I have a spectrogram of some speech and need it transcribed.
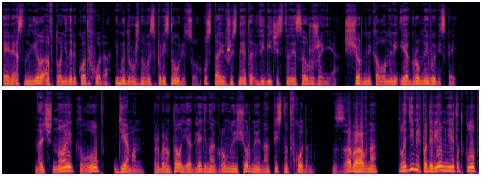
Элли остановила авто недалеко от входа, и мы дружно высыпались на улицу, уставившись на это величественное сооружение с черными колоннами и огромной вывеской. «Ночной клуб «Демон», — пробормотал я, глядя на огромную черную надпись над входом. «Забавно. Владимир подарил мне этот клуб»,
